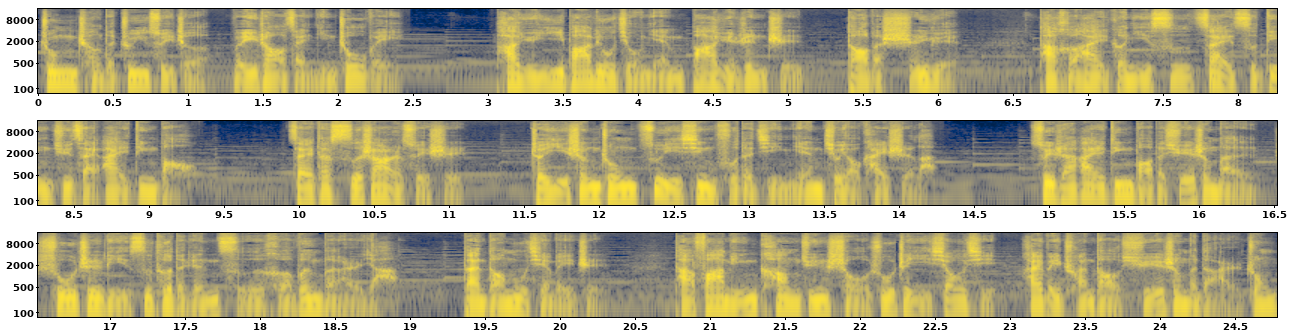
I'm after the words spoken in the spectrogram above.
忠诚的追随者围绕在您周围。他于一八六九年八月任职，到了十月，他和艾格尼斯再次定居在爱丁堡。在他四十二岁时，这一生中最幸福的几年就要开始了。虽然爱丁堡的学生们熟知李斯特的仁慈和温文尔雅，但到目前为止，他发明抗菌手术这一消息还未传到学生们的耳中。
